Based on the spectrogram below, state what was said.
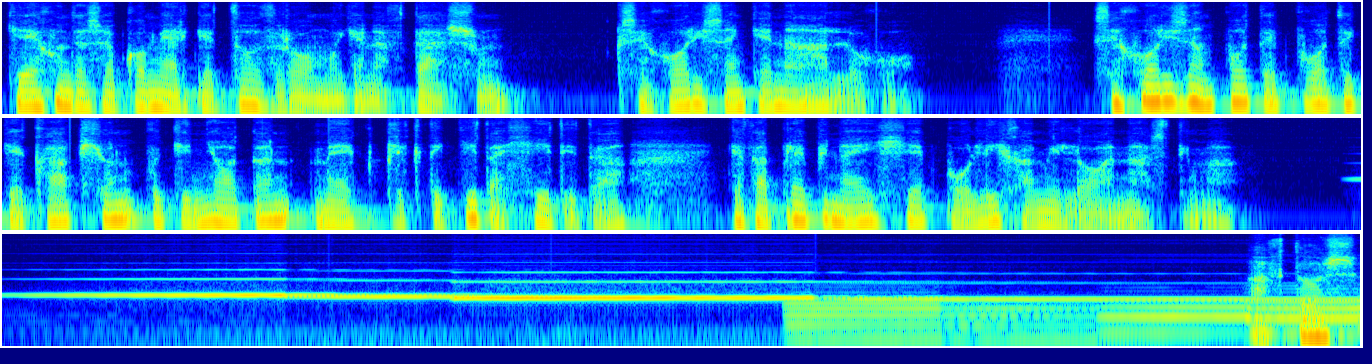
και έχοντας ακόμη αρκετό δρόμο για να φτάσουν, ξεχώρισαν και ένα άλογο. Ξεχώριζαν πότε πότε και κάποιον που κινιόταν με εκπληκτική ταχύτητα και θα πρέπει να είχε πολύ χαμηλό ανάστημα. «Αυτός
